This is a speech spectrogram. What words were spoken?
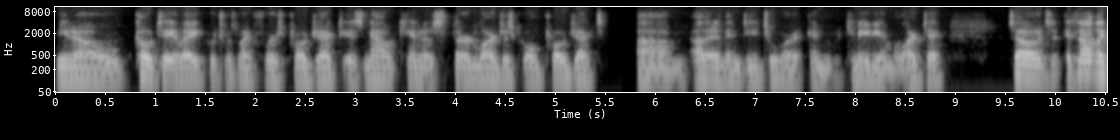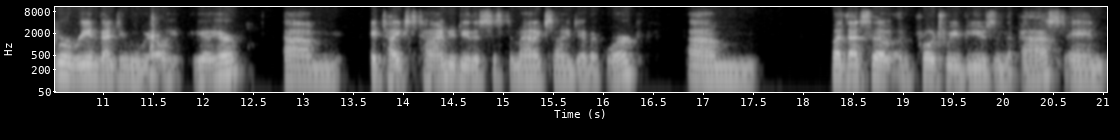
You know, Cote Lake, which was my first project, is now Canada's third largest gold project, um, other than Detour and Canadian Malartic. So it's it's not like we're reinventing the wheel here. Um, it takes time to do the systematic scientific work, um, but that's the approach we've used in the past, and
